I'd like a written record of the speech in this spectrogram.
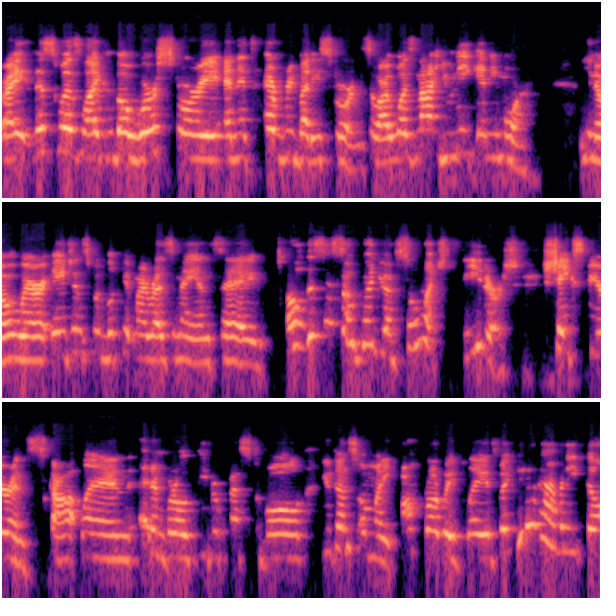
right? This was like the worst story, and it's everybody's story. So I was not unique anymore. You know, where agents would look at my resume and say, "Oh, this is so good. You have so much theater, Shakespeare in Scotland, Edinburgh Theater Festival. You've done so many off-Broadway plays, but you don't have any film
